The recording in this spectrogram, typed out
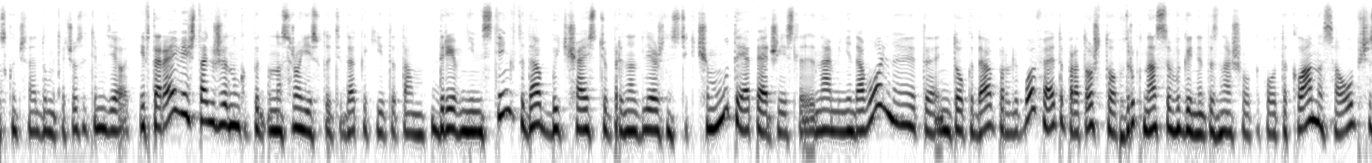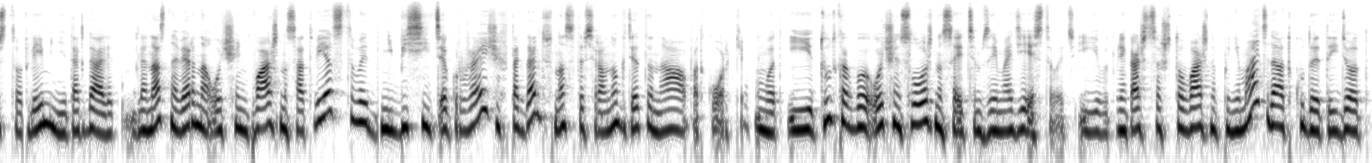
мозг начинает думать, а что с этим делать. И вторая вещь также, ну, как бы у нас все равно есть вот эти, да, какие-то там древние инстинкты, да, быть частью принадлежности к чему-то. И опять же, если нами недовольны, это не только, да, про любовь, а это про то, что вдруг нас выгонят из нашего какого-то клана, сообщества, племени и так далее. Для нас, наверное, очень важно соответствовать, не бесить окружающих и так далее. То есть у нас это все равно где-то на подкорке. Вот. И тут как бы очень сложно с этим взаимодействовать. И вот мне кажется, что важно понимать, да, откуда это идет.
